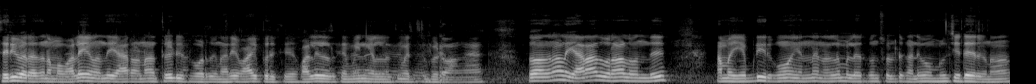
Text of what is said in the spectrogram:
சரி வராது. நம்ம வலையை வந்து யார் வேணால் திருடிட்டு போகிறதுக்கு நிறைய வாய்ப்பு இருக்குது வலையில் இருக்க மீன்கள் எல்லாத்தையுமே எடுத்துகிட்டு போயிடுவாங்க. ஸோ அதனால் யாராவது ஒரு ஆள் வந்து நம்ம எப்படி இருக்கோம் என்ன நிலமையில் இருக்குன்னு சொல்லிட்டு கண்டிப்பாக முழிச்சிட்டே இருக்கணும்.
